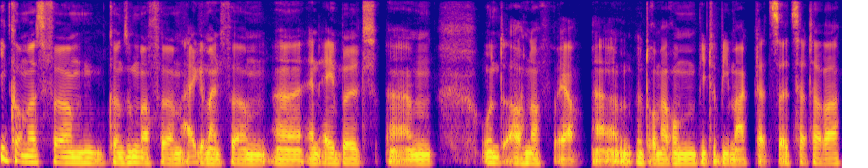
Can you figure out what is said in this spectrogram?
E-Commerce-Firmen, Consumer-Firmen, Allgemeinfirmen äh, enabled ähm, und auch noch ja äh, drumherum B2B-Marktplätze etc.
